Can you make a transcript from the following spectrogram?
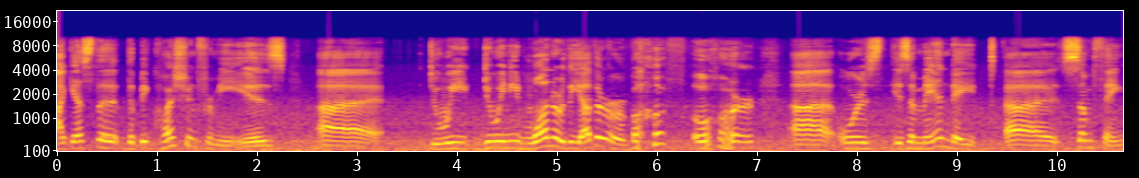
I guess the, the big question for me is uh, do we do we need one or the other or both or uh, or is, is a mandate uh, something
